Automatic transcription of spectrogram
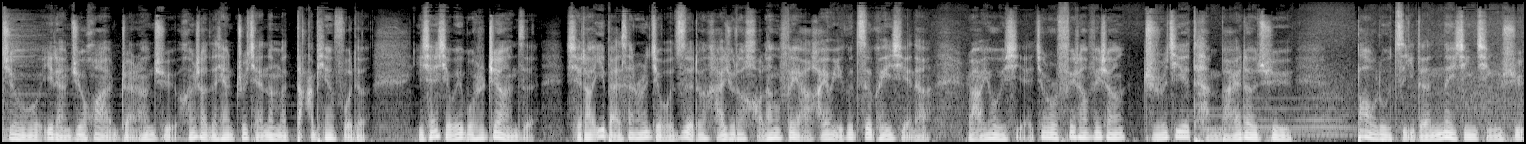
就一两句话转上去，很少再像之前那么大篇幅的。以前写微博是这样子，写到一百三十九字都还觉得好浪费啊，还有一个字可以写呢，然后又写，就是非常非常直接坦白的去暴露自己的内心情绪。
